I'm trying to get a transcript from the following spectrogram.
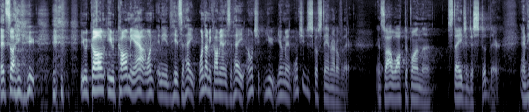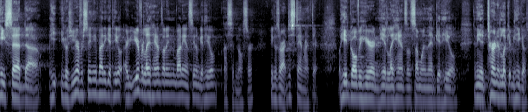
And so he, he, would call, he would call me out, one, and he, he said, hey, one time he called me out and he said, hey, I want you, you, young man, I want you just go stand right over there. And so I walked up on the stage and just stood there. And he said, uh, he, he goes, you ever see anybody get healed? Are you ever laid hands on anybody and seen them get healed? I said, no, sir. He goes, all right, just stand right there. Well, he'd go over here and he'd lay hands on someone and they'd get healed. And he'd turn and look at me and he goes,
